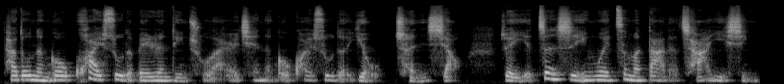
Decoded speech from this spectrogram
它都能够快速的被认定出来，而且能够快速的有成效。所以也正是因为这么大的差异性，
